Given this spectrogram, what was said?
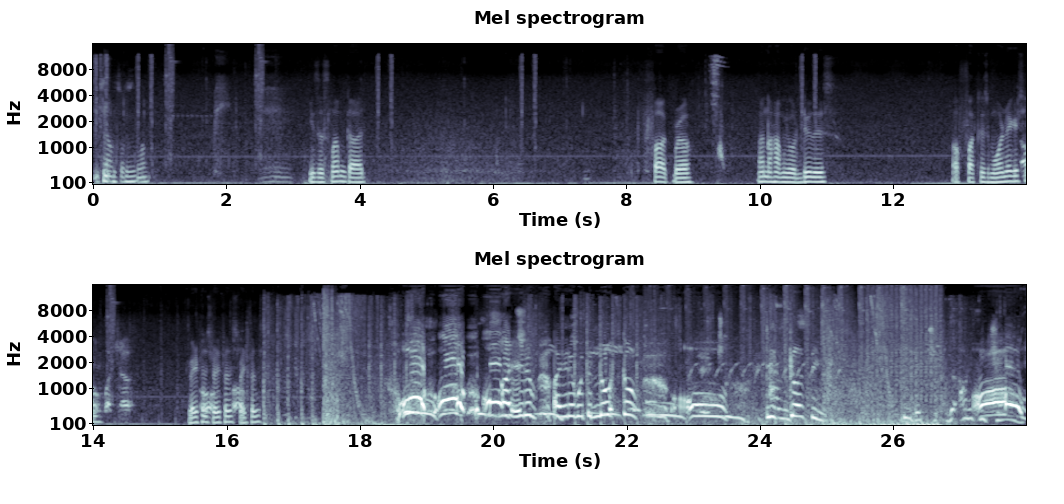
you sound so slum. He's a slum god. Fuck, bro. I don't know how I'm gonna do this. Oh fuck, there's more niggas Oh, here. Watch out. Ready for this? Ready for this? oh. Ready for this? Oh! Oh! Oh! I hit him! I hit him with the no scope! Oh! Disgusting! Oh!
